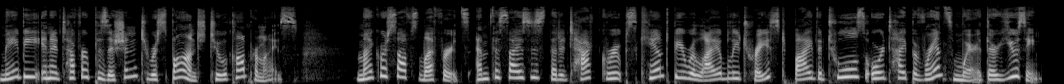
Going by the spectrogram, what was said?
may be in a tougher position to respond to a compromise. Microsoft's Lefferts emphasizes that attack groups can't be reliably traced by the tools or type of ransomware they're using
